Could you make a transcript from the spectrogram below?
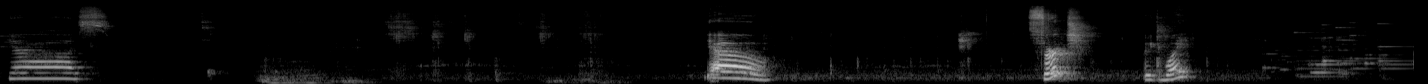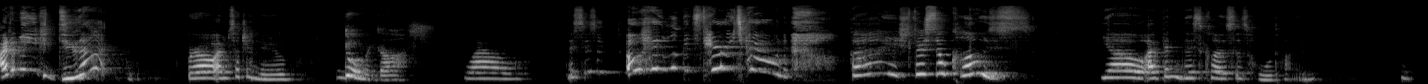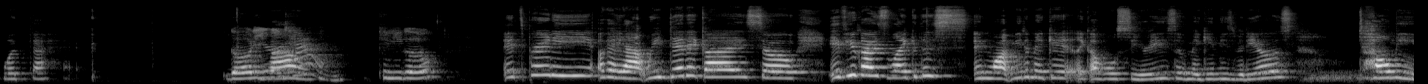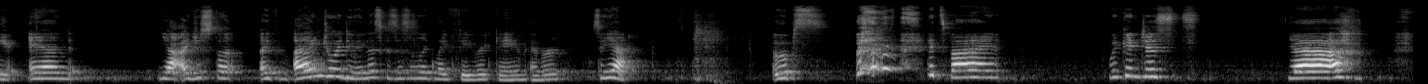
Yes. Yo. Search? Wait, what? I didn't know you could do that? Bro, I'm such a noob. Oh my gosh. Wow. This is a. Oh, hey, look, it's Tarrey Town! Gosh, they're so close. Yo, I've been this close this whole time. What the heck? Go to your Wow. town. Can you go? It's pretty. Okay, yeah, we did it, guys. So, if you guys like this and want me to make it like a whole series of making these videos, tell me. And yeah, I just thought I I enjoy doing this because this is like my favorite game ever. So yeah. Oops. it's fine. We can just yeah.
